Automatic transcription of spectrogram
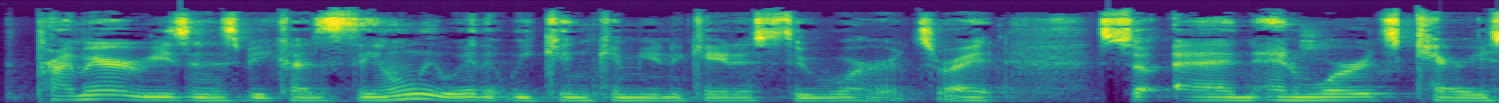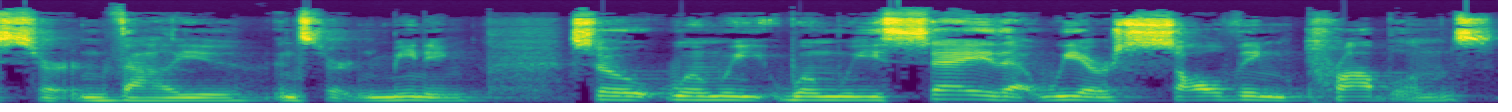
the primary reason is because the only way that we can communicate is through words, right? So and and words carry certain value and certain meaning. So when we when we say that we are solving problems,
